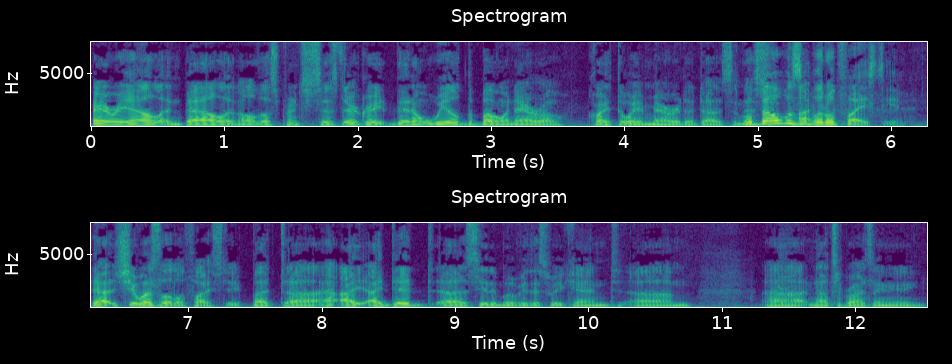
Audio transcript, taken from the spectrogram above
Ariel and Belle and all those princesses, they're great. They don't wield the bow and arrow quite the way Merida does. In Well, Belle film. was a little feisty. yeah, she was a little feisty, but uh, I, I did uh, see the movie this weekend. Um, uh, not surprisingly,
